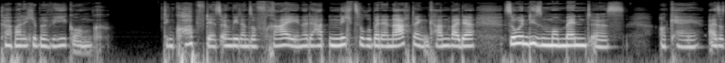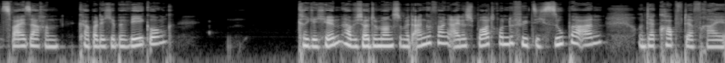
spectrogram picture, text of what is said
Körperliche Bewegung. Den Kopf, der ist irgendwie dann so frei, ne? Der hat nichts, worüber der nachdenken kann, weil der so in diesem Moment ist. Okay, also zwei Sachen. Körperliche Bewegung, kriege ich hin, habe ich heute Morgen schon mit angefangen. Eine Sportrunde fühlt sich super an und der Kopf, der frei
